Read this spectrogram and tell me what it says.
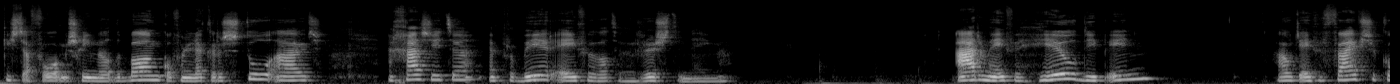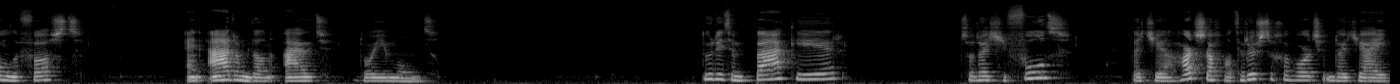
Kies daarvoor misschien wel de bank of een lekkere stoel uit. En ga zitten en probeer even wat rust te nemen. Adem even heel diep in. Houd even 5 seconden vast. En adem dan uit door je mond. Doe dit een paar keer, zodat je voelt dat je hartslag wat rustiger wordt en dat jij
